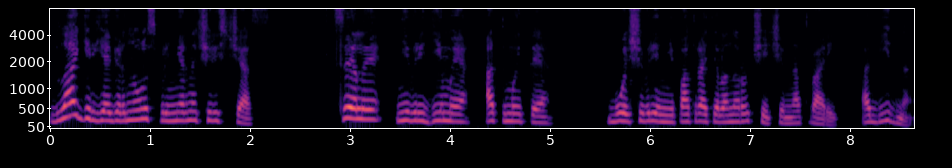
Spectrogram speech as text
В лагерь я вернулась примерно через час. Целая, невредимая, отмытая. Больше времени потратила на ручей, чем на тварей. Обидно.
